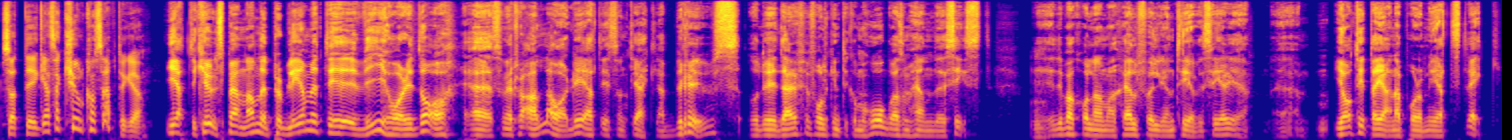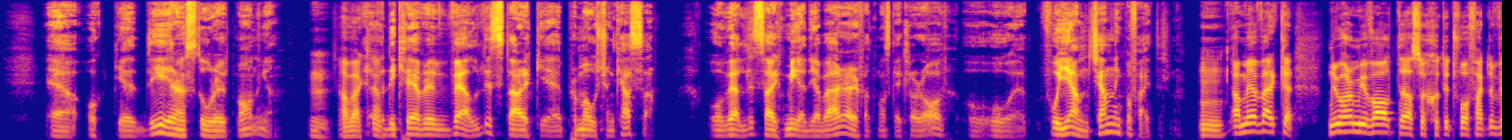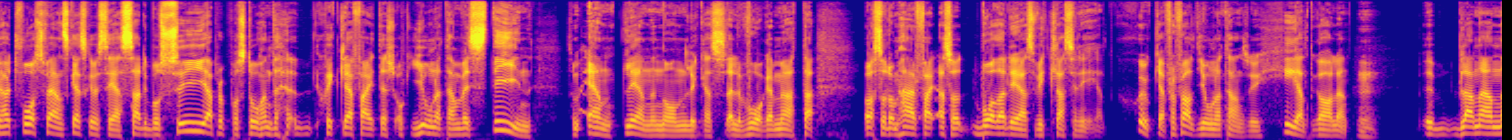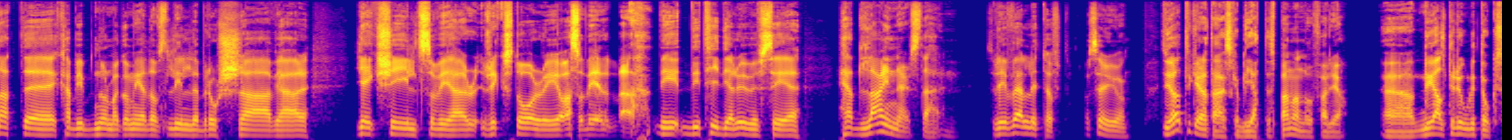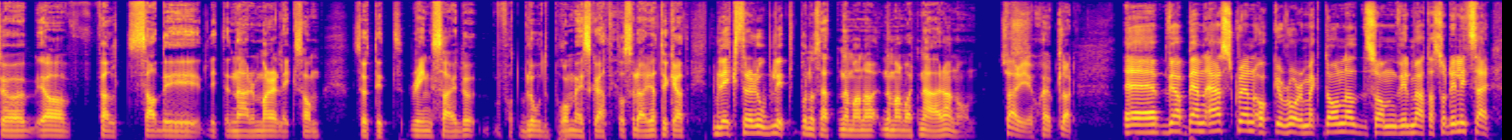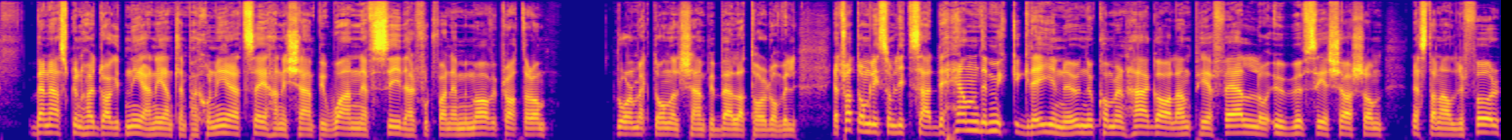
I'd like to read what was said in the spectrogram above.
Så att det är ganska kul koncept tycker jag. Jättekul, spännande. Problemet vi har idag, eh, som jag tror alla har, det är att det är sånt jäkla brus och det är därför folk inte kommer ihåg vad som hände sist. Mm. Eh, Det är bara att kolla när man själv följer en tv-serie. Eh, jag tittar gärna på dem i ett streck och eh, det är den stora utmaningen. Ja, verkligen. Det kräver väldigt stark eh, promotionkassa och väldigt stark mediabärare för att man ska klara av och, och eh, få igenkänning på fightersna. Mm. Ja men verkligen. Nu har de ju valt alltså 72 fighters. Vi har två svenskar ska vi säga, Sadibou Sy, apropå stående skickliga fighters och Jonathan Westin som äntligen någon lyckas eller vågar möta. Alltså de här, alltså båda deras viktklasser är helt sjuka, framförallt Jonathan så är ju helt galen. Eh, Bland annat eh, Khabib Nurmagomedovs lillebrorsa, vi har Jake Shields och vi har Rick Story och alltså det är, det, det är tidigare UFC headliners det här. Så det är väldigt tufft. Vad säger du Johan? Jag tycker att det här ska bli jättespännande att följa. Eh, det är alltid roligt också, jag har följt Saddi lite närmare liksom, suttit ringside och fått blod på mig, skvätt och sådär. Jag tycker att det blir extra roligt på något sätt när man har, när man varit nära någon. Så är det ju, självklart. Eh, vi har Ben Askren och Rory McDonald som vill mötas och det är lite så här, Ben Askren har ju dragit ner, han har egentligen pensionerat sig, han är champ i One FC, det här är fortfarande MMA vi pratar om. Rory McDonald, champ i Bellator och de vill, jag tror att de liksom lite så här, det händer mycket grejer nu, nu kommer den här galan, PFL och UFC kör som nästan aldrig förr.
